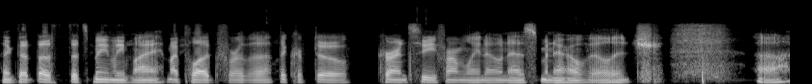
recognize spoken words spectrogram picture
think that, that that's mainly my my plug for the the cryptocurrency formerly known as Monero Village uh,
